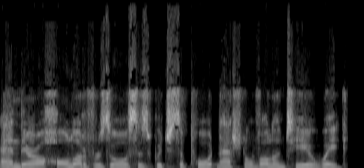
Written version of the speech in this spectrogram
and there are a whole lot of resources which support National Volunteer Week.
